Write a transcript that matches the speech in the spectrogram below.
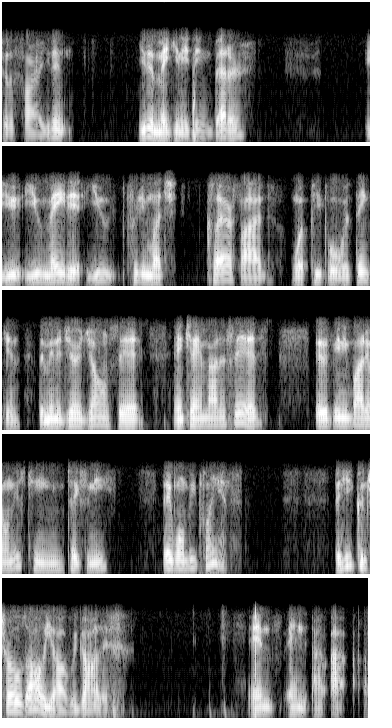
to the fire. You didn't you didn't make anything better. You you made it. You pretty much clarified what people were thinking the minute Jerry Jones said and came out and said that if anybody on this team takes a knee, they won't be playing. That he controls all y'all regardless. And and I, I, I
